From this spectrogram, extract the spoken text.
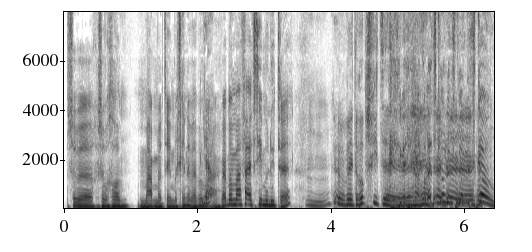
Zullen we, zullen we gewoon maar meteen beginnen? We hebben, Ja. maar, we hebben maar 15 minuten. Hè? Mhm. Kunnen we beter opschieten? let's go, let's go, let's go.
